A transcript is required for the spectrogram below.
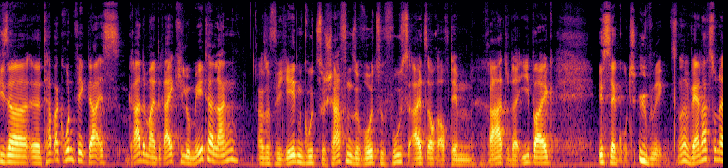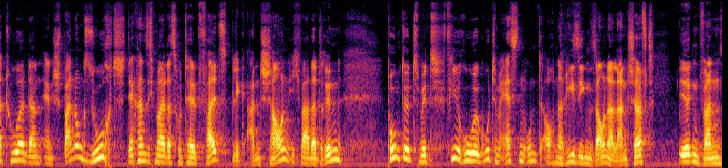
Dieser äh, Tabakrundweg da ist gerade mal drei Kilometer lang. Also für jeden gut zu schaffen, sowohl zu Fuß als auch auf dem Rad oder E-Bike. Ist sehr gut. Übrigens, ne, wer nach so einer Tour dann Entspannung sucht, der kann sich mal das Hotel Pfalzblick anschauen. Ich war da drin. Punktet mit viel Ruhe, gutem Essen und auch einer riesigen Saunalandschaft irgendwann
